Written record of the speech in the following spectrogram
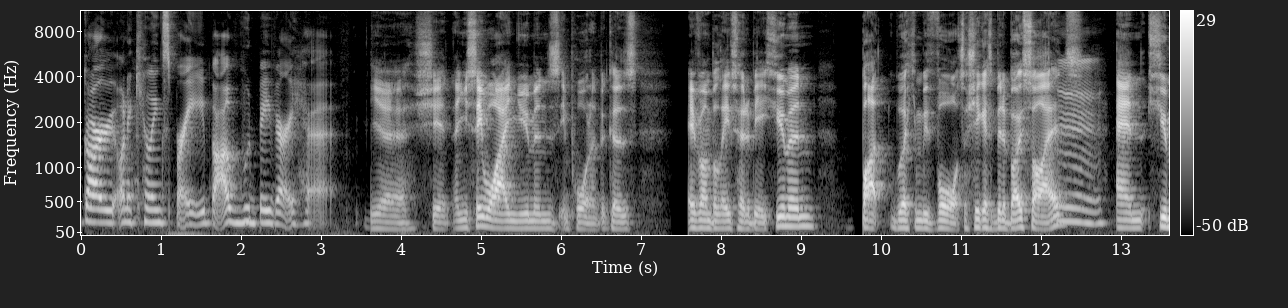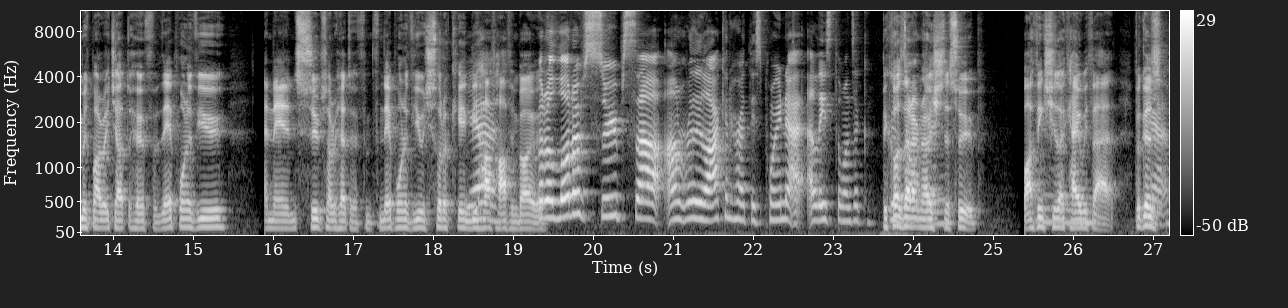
go on a killing spree, but I would be very hurt. Yeah, shit. And you see why Neuman's important because everyone believes her to be a human, but working with Vought. So she gets a bit of both sides. Mm. And humans might reach out to her from their point of view, and then Soups might reach out to her from, from their point of view, and she sort of can be half half in both. But a lot of soups uh, aren't really liking her at this point. At, at least the ones that because they don't know she's a soup. But I think she's okay with that. Because Mm. Yeah.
